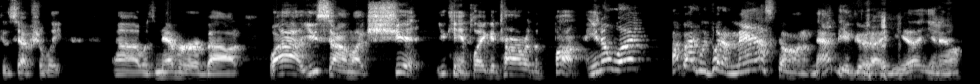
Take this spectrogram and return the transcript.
conceptually. Uh, it was never about wow, you sound like shit. You can't play guitar with the fuck. You know what? How about if we put a mask on them? That'd be a good idea, you know.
